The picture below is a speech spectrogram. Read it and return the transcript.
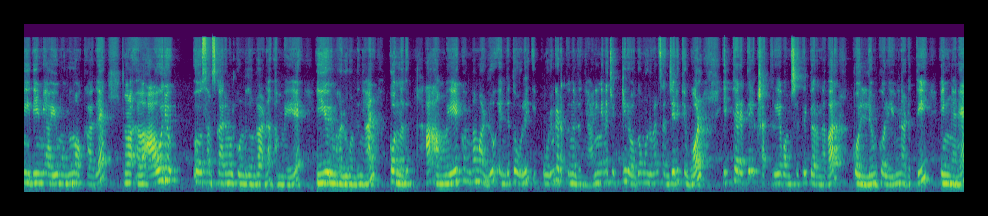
നീതിയും ഒന്നും നോക്കാതെ ആ ഒരു സംസ്കാരം ഉൾക്കൊണ്ടതുകൊണ്ടാണ് അമ്മയെ ഈ ഒരു മഴ കൊണ്ട് ഞാൻ കൊന്നത്. ആ അമ്മയെ കൊന്ന മഴു എന്റെ തോളിൽ ഇപ്പോഴും കിടക്കുന്നുണ്ട്. ഞാൻ ഇങ്ങനെ ചുറ്റി ലോകം മുഴുവൻ സഞ്ചരിക്കുമ്പോൾ ഇത്തരത്തിൽ ക്ഷത്രിയ വംശത്തിൽ പിറന്നവർ കൊല്ലും കൊലയും നടത്തി ഇങ്ങനെ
